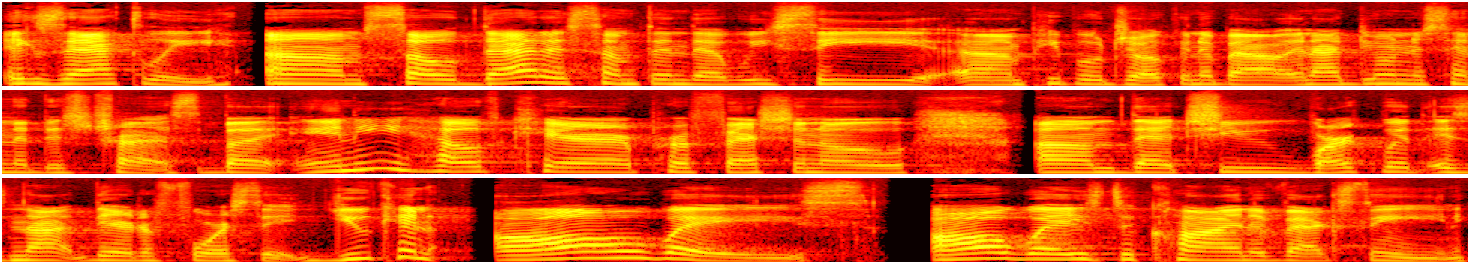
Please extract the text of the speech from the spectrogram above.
Exactly. Um, so that is something that we see um, people joking about, and I do understand the distrust. But any healthcare professional um, that you work with is not there to force it. You can always always decline a vaccine.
